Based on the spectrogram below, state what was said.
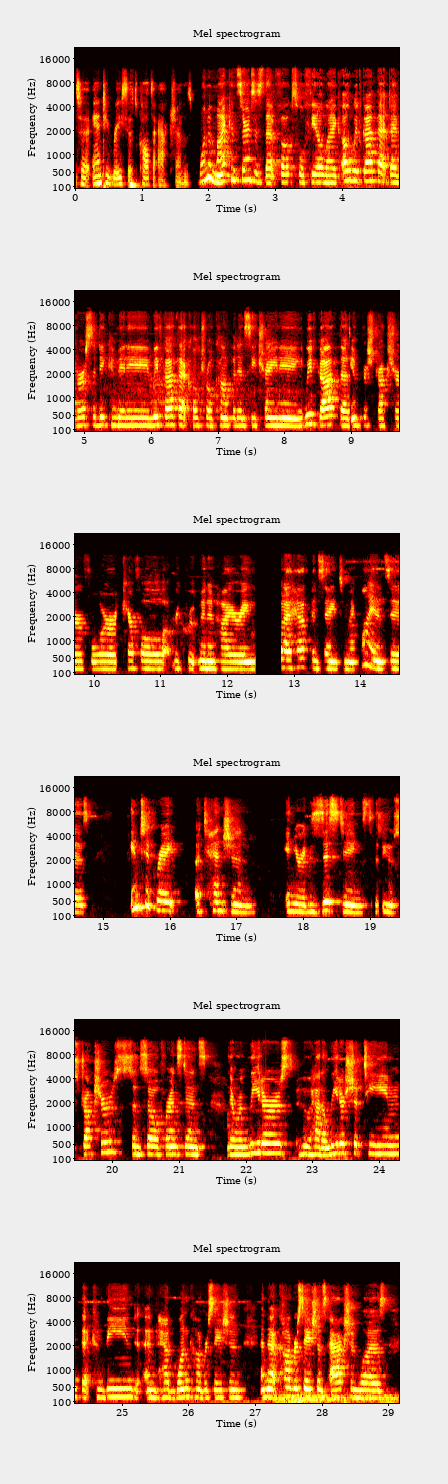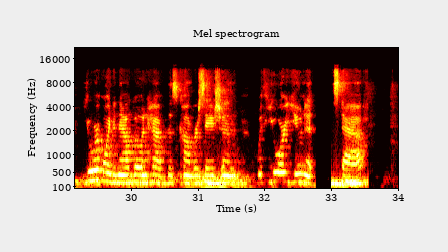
To anti-racist call to actions. One of my concerns is that folks will feel like, oh, we've got that diversity committee, we've got that cultural competency training, we've got the infrastructure for careful recruitment and hiring. What I have been saying to my clients is integrate attention in your existing you know, structures. And so, for instance, there were leaders who had a leadership team that convened and had one conversation, and that conversation's action was you're going to now go and have this conversation with your unit staff.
